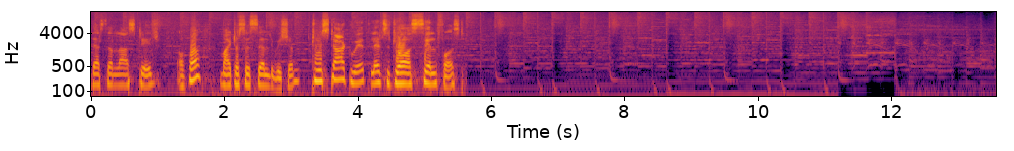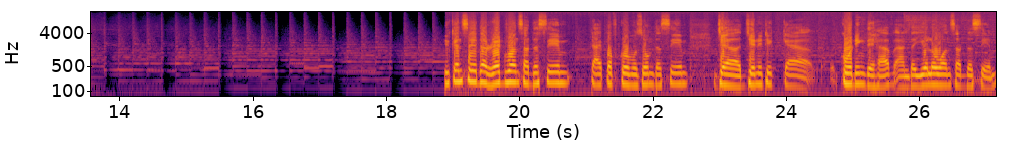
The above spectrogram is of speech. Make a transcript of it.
that's the last stage of a mitosis cell division. To start with let's draw a cell first. You can say the red ones are the same type of chromosome the same ge genetic uh, coding they have and the yellow ones are the same.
